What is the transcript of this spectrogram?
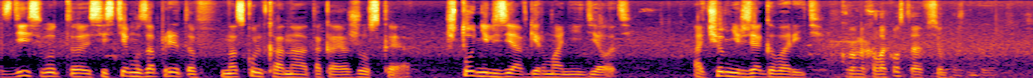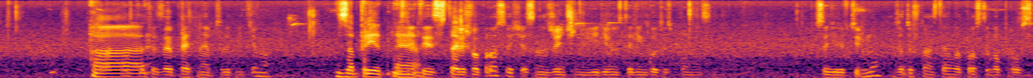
Здесь вот э, система запретов, насколько она такая жесткая? Что нельзя в Германии делать? О чем нельзя говорить? Кроме Холокоста все можно говорить. А... Холокост это запретная абсолютно тема. Запретная. Если ты ставишь вопросы, сейчас у нас женщина, ей 91 год исполнился, посадили в тюрьму за то, что она ставила просто вопросы.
